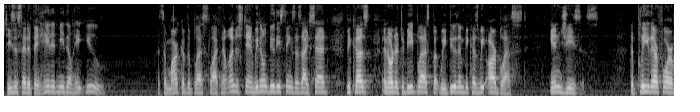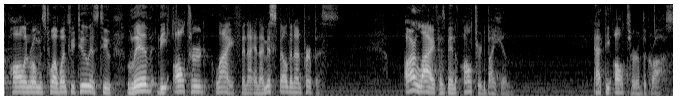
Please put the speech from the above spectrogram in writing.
Jesus said, If they hated me, they'll hate you. That's a mark of the blessed life. Now, understand, we don't do these things, as I said, because in order to be blessed, but we do them because we are blessed in Jesus. The plea, therefore, of Paul in Romans 12, 1 through 2 is to live the altered life. And I, and I misspelled it on purpose. Our life has been altered by Him at the altar of the cross.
